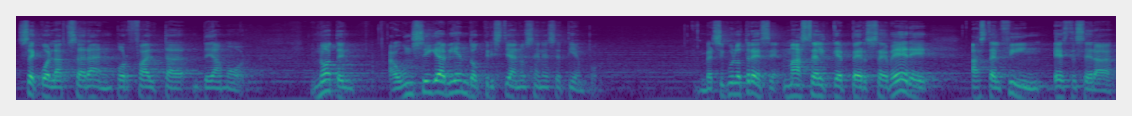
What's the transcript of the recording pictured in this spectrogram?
se colapsarán por falta de amor. Noten, aún sigue habiendo cristianos en ese tiempo. Versículo 13, mas el que persevere hasta el fin, este será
